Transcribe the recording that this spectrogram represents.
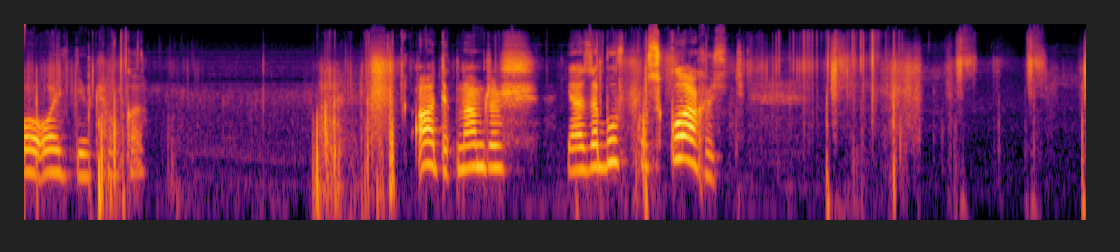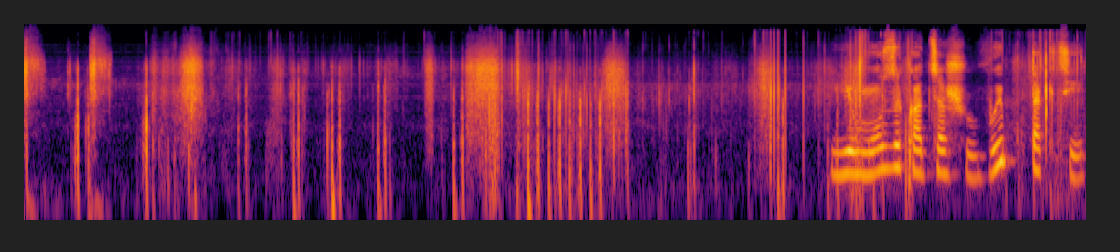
О, ось дівчинка. А, так нам же ж. Я забув про скорость. І музика це ж вип таксі.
